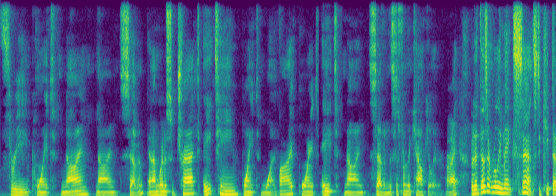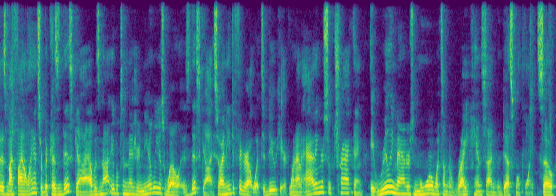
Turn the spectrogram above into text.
3.997 and I'm going to subtract 18.1 5.897 this is from the calculator all right? But it doesn't really make sense to keep that as my final answer because this guy I was not able to measure nearly as well as this guy. So I need to figure out what to do here. When I'm adding or subtracting it really matters more what's on the right hand side of the decimal point. So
